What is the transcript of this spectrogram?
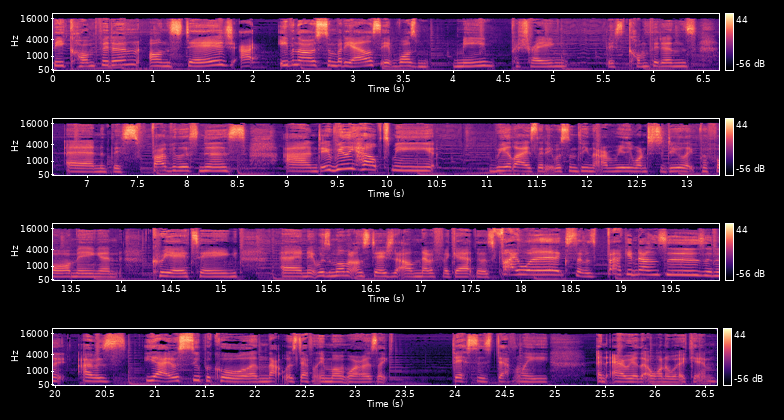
be confident on stage. I, even though I was somebody else, it was me portraying this confidence and this fabulousness, and it really helped me realize that it was something that I really wanted to do, like performing and creating. And it was a moment on stage that I'll never forget. There was fireworks, there was backing dancers, and it, I was, yeah, it was super cool. And that was definitely a moment where I was like, this is definitely an area that I want to work in.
